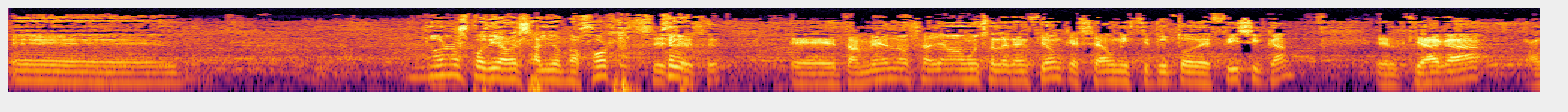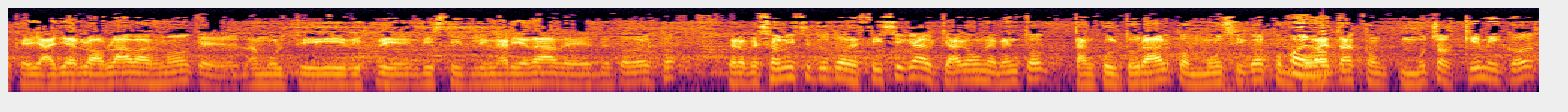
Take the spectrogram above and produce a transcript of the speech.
eh, no nos podía haber salido mejor. Sí, creo. sí, sí. Eh, también nos ha llamado mucho la atención que sea un instituto de física el que haga, aunque ya ayer lo hablabas, ¿no? que la multidisciplinariedad de, de todo esto, pero que sea un instituto de física el que haga un evento tan cultural con músicos, con Bueno. poetas, con muchos químicos.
